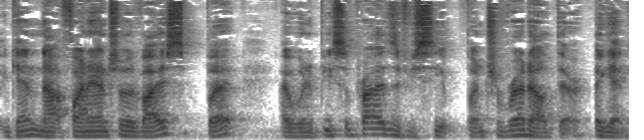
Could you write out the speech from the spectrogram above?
again, not financial advice, but I wouldn't be surprised if you see a bunch of red out there. Again,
